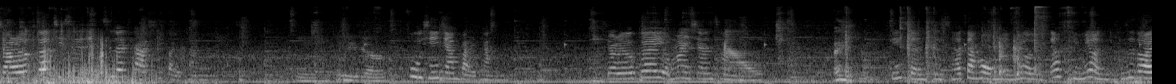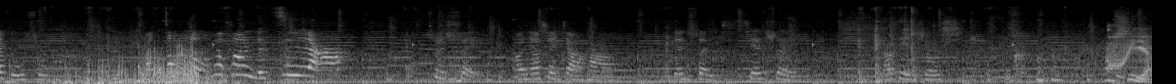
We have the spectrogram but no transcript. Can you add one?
小刘哥其实是在大溪摆摊吗？嗯，复兴乡。复兴乡摆摊。小刘哥有卖香肠。哎，精神支持，他在后面没有，那平妙你不是都在读书？啊，中午我没有看到你的字啊。睡睡，哦，你要睡觉哈，先睡，先睡，早点休息。是呀。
